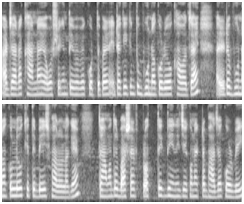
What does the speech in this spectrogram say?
আর যারা খান নাই, অবশ্যই কিন্তু এভাবে করতে পারেন। এটাকে কিন্তু ভুনা করেও খাওয়া যায়। আর এটা ভুনা করলেও খেতে বেশ ভালো লাগে। তো আমাদের বাসায় প্রত্যেক দিনই যে কোনো একটা ভাজা করবেই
